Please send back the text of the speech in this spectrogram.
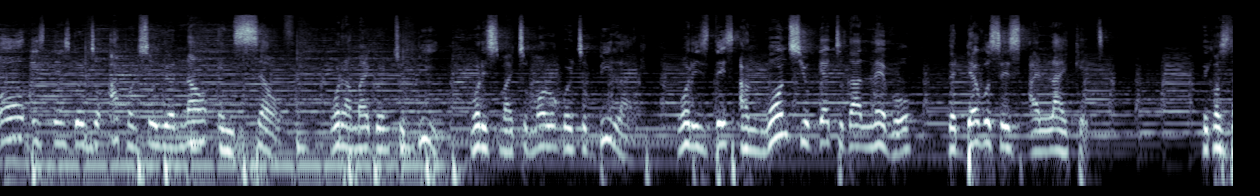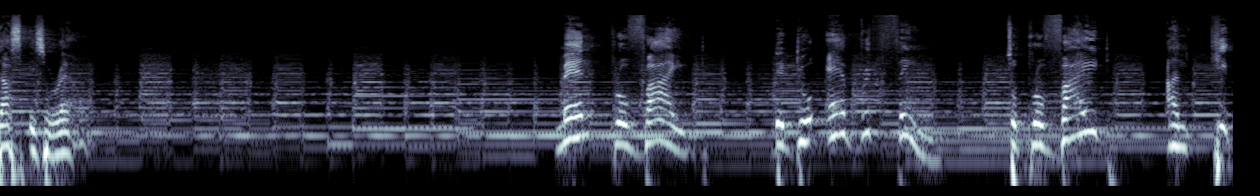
all these things going to happen. So you're now in self. What am I going to be? What is my tomorrow going to be like? What is this? And once you get to that level, the devil says, I like it. Because that's his realm. Men provide, they do everything to provide and keep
